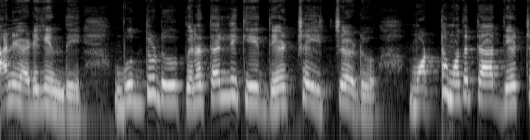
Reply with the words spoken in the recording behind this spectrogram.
అని అడిగింది. బుద్ధుడు పినతల్లికి దీక్ష ఇచ్చాడు. మొట్టమొదట దీక్ష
